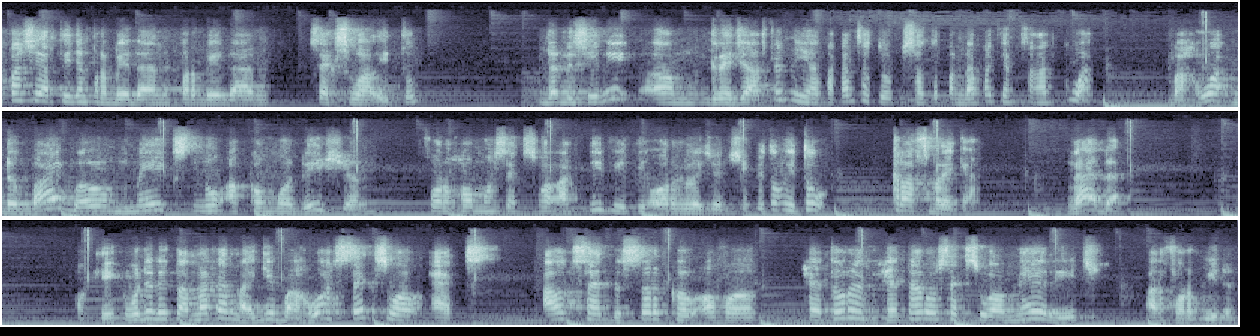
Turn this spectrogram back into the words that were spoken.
apa sih artinya perbedaan-perbedaan seksual itu. Dan di sini um, gereja Advent menyatakan satu satu pendapat yang sangat kuat bahwa the Bible makes no accommodation for homosexual activity or relationship. Itu itu keras mereka, nggak ada. Oke, kemudian ditambahkan lagi bahwa sexual acts outside the circle of a hetero heterosexual marriage are forbidden.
